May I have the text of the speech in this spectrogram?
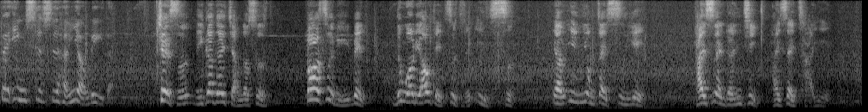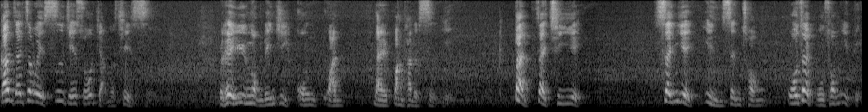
对应试是很有利的。确实，你刚才讲的是八字里面，如何了解自己的运势，要应用在事业，还是在人际，还是在财业？刚才这位师姐所讲的确实，可以运用人际公关来帮他的事业，但在七月深夜应声冲。我再补充一点，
